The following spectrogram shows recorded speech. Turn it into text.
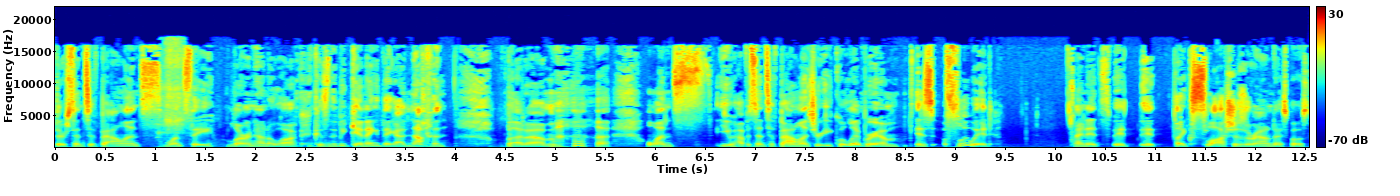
their sense of balance once they learn how to walk, because in the beginning they got nothing. But um, once you have a sense of balance, your equilibrium is fluid, and it's it it like sloshes around, I suppose.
